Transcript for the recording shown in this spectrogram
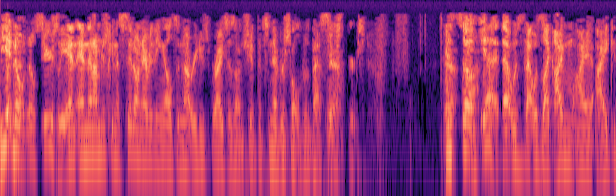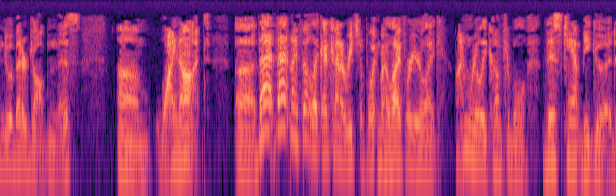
Yeah, no, no, seriously, and and then I'm just gonna sit on everything else and not reduce prices on shit that's never sold for the past six Yeah. years. And Yeah. so yeah, that was that was like I'm I I can do a better job than this. Um, why not? Uh, that that and I felt like I'd kind of reached a point in my life where you're like, I'm really comfortable. This can't be good.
